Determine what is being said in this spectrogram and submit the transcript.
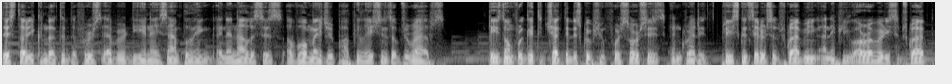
This study conducted the first ever DNA sampling and analysis of all major populations of giraffes. Please don't forget to check the description for sources and credits. Please consider subscribing and if you are already subscribed,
